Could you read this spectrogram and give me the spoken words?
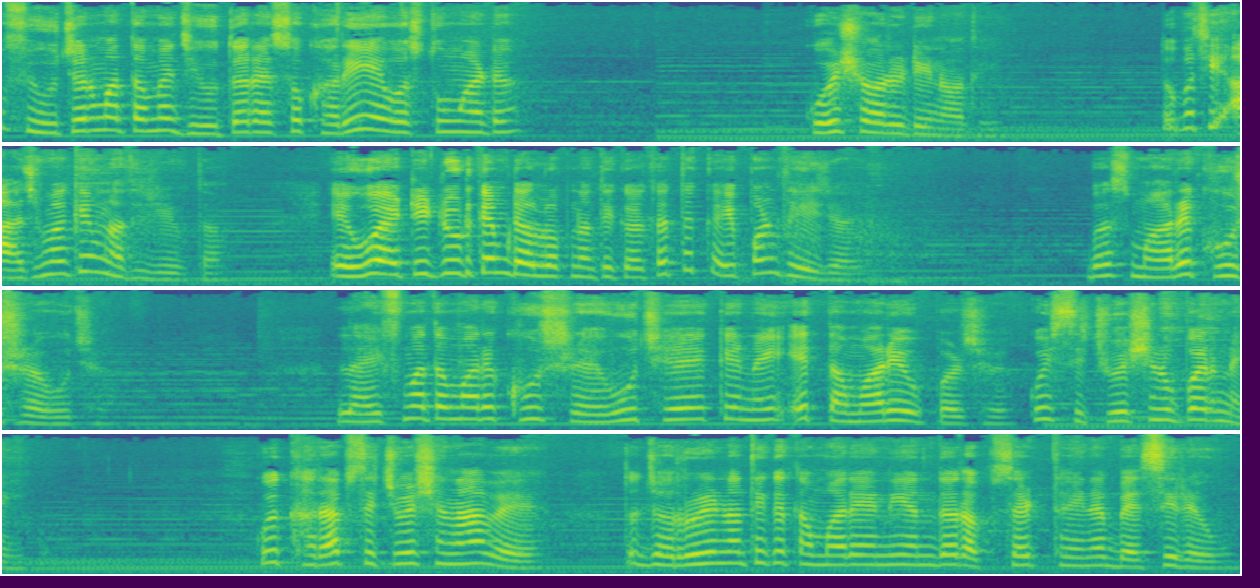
ફ્યુચરમાં તમે જીવતા રહેશો ખરી એ વસ્તુ માટે? કોઈ શ્યોરિટી નથી. તો પછી આજમાં કેમ નથી જીવતા? એવો એટીટ્યૂડ કેમ ડેવલપ નથી કરતા? તે કંઈ પણ થઈ જાય. બસ મારે ખુશ રહેવું છે. લાઈફમાં તમારે ખુશ રહેવું છે કે નહીં એ તમારી ઉપર છે. કોઈ સિચ્યુએશન ઉપર નહીં. કોઈ ખરાબ સિચ્યુએશન આવે તો જરૂરી નથી કે તમારે એની અંદર અપસેટ થઈને બેસી રહેવું.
